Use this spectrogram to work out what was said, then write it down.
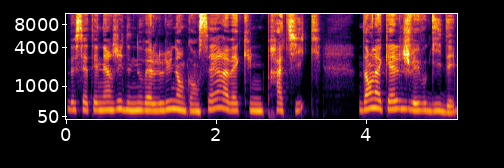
de cette énergie de nouvelle lune en cancer avec une pratique dans laquelle je vais vous guider.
